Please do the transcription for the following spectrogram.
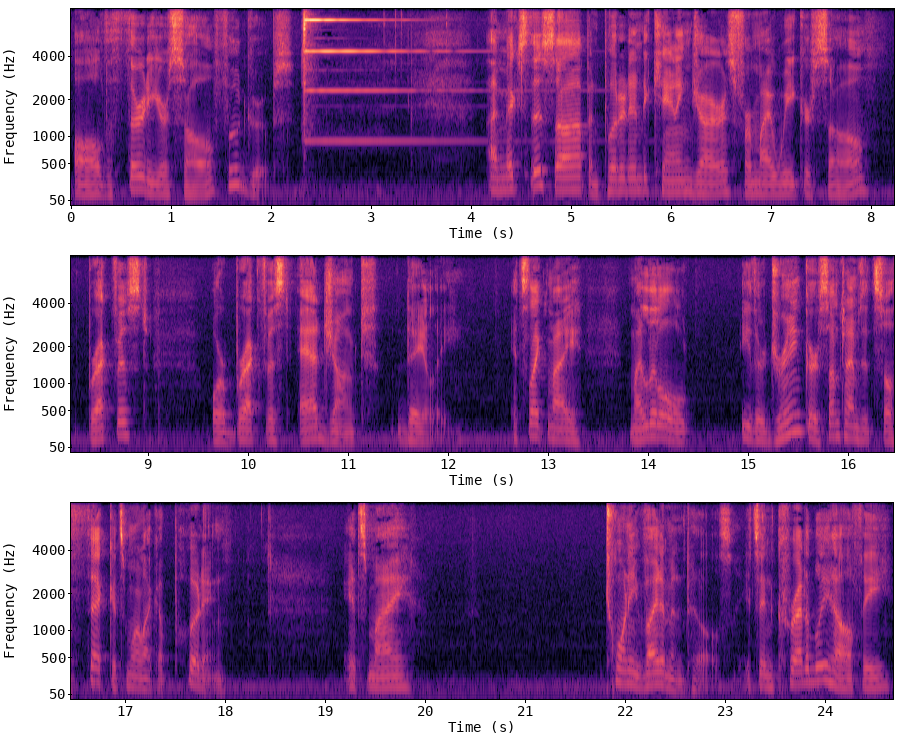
all the 30 or so food groups. I mix this up and put it into canning jars for my week or so, breakfast or breakfast adjunct daily. It's like my my little either drink or sometimes it's so thick it's more like a pudding. It's my 20 vitamin pills. It's incredibly healthy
